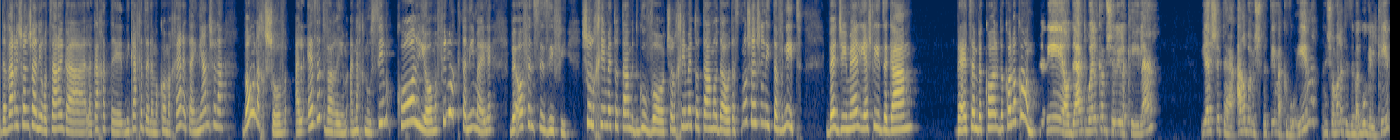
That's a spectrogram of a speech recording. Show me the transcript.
דבר ראשון שאני רוצה רגע לקחת, אה, ניקח את זה למקום אחר, את העניין שלה, בואו נחשוב על איזה דברים אנחנו עושים כל יום, אפילו הקטנים האלה, באופן סזיפי. שולחים את אותם תגובות, שולחים את אותם הודעות, אז כמו שיש לי תבנית בג'ימל, יש לי את זה גם בעצם בכל, בכל מקום. אני, ההודעת וולקאם שלי לקהילה, יש את הארבע משפטים הקבועים, אני שומרת את זה בגוגל קיפ,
